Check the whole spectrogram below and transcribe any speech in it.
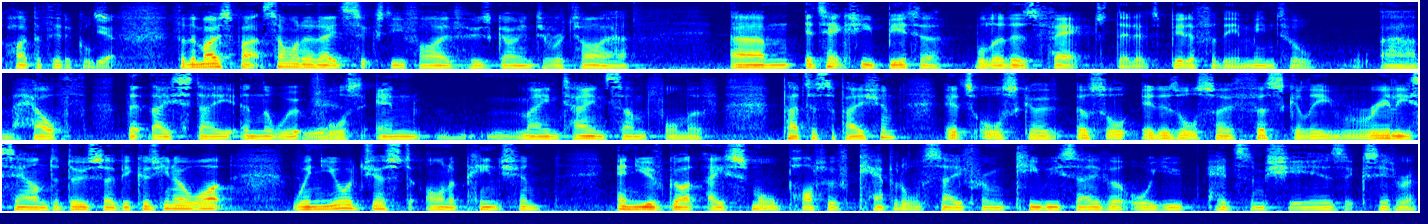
hypotheticals. Yeah. For the most part, someone at age 65 who's going to retire, um, it's actually better, well, it is fact that it's better for their mental um, health that they stay in the workforce and maintain some form of participation. It's also, it is also fiscally really sound to do so because you know what? When you're just on a pension and you've got a small pot of capital, say from KiwiSaver or you had some shares, etc.,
